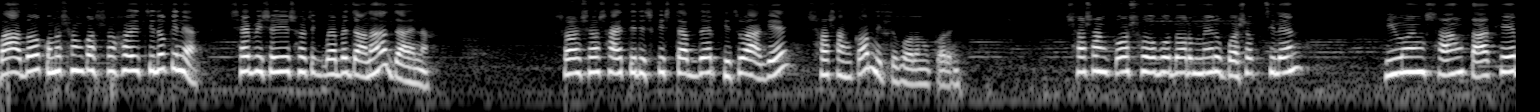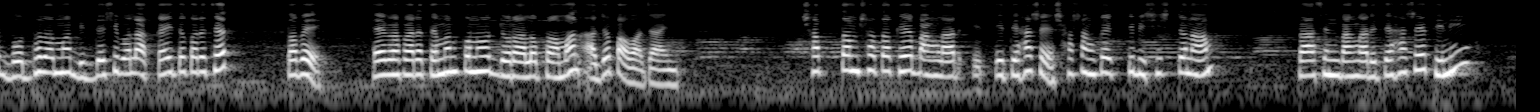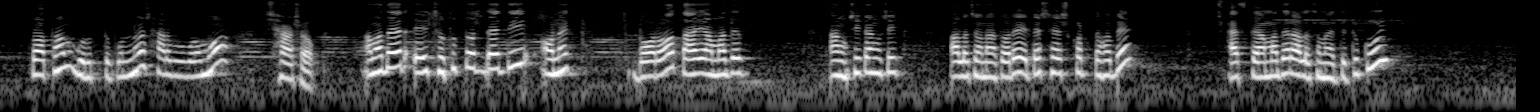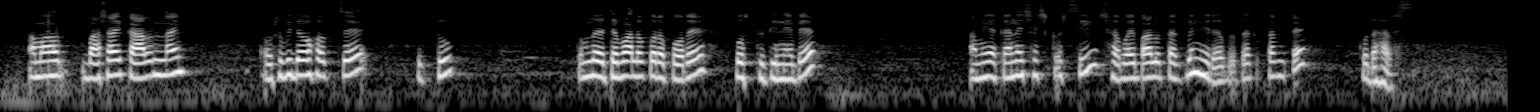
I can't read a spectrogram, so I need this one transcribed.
বা আদৌ কোনো সংঘর্ষ হয়েছিল কিনা সে বিষয়ে সঠিকভাবে জানা যায় না। ছয়শো সাঁত্রিশ খ্রিস্টাব্দের কিছু আগে শশাঙ্ক মৃত্যুবরণ করেন। শশাঙ্ক শৈব ধর্মের উপাসক ছিলেন। হিউয়াং সাং তাকে বৌদ্ধ ধর্ম বিদ্বেষী বলে আখ্যায়িত করেছেন, তবে এ ব্যাপারে তেমন কোনো জোরালো প্রমাণ আজও পাওয়া যায়নি। সপ্তম শতকে বাংলার ইতিহাসে শশাঙ্ক একটি বিশিষ্ট নাম। প্রাচীন বাংলার ইতিহাসে তিনি প্রথম গুরুত্বপূর্ণ সার্বভৌম শাসক। আমাদের এই চতুর্থ অধ্যায়টি অনেক বড়, তাই আমাদের আংশিক আংশিক আলোচনা করে এটা শেষ করতে হবে। আজকে আমাদের আলোচনা এতটুকুই। আমার বাসায় কারণ নাই? অসুবিধাও হচ্ছে একটু। তোমরা এটা ভালো করে পরে প্রস্তুতি নেবে। আমি এখানে শেষ করছি। সবাই ভালো থাকবে, নিরাপদ থাকবে। হাফেজ।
